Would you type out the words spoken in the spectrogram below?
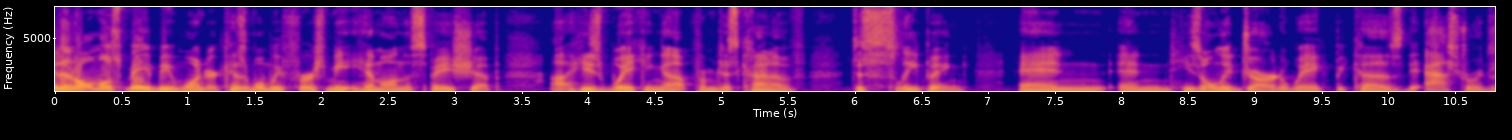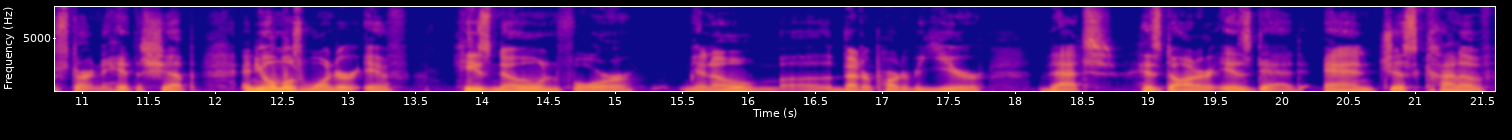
And it almost made me wonder because when we first meet him on the spaceship, uh, he's waking up from just kind of just sleeping and and he's only jarred awake because the asteroids are starting to hit the ship. And you almost wonder if he's known for you know uh, the better part of a year that his daughter is dead and just kind of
